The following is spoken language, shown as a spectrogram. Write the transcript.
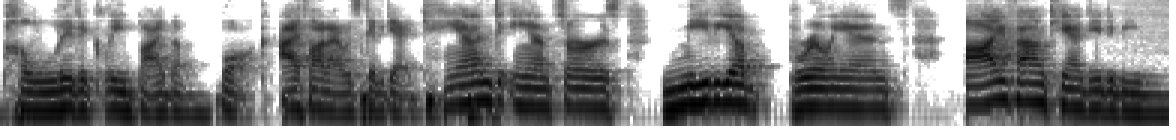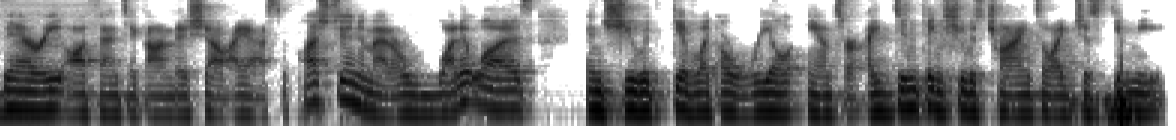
politically by the book. I thought I was going to get canned answers, media brilliance. I found Kandi to be very authentic on this show. I asked a question, no matter what it was, and she would give like a real answer. I didn't think she was trying to like just give me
